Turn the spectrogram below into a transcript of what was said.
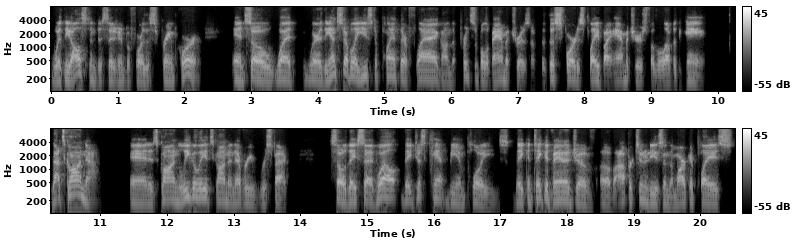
with the alston decision before the supreme court and so, what where the NCAA used to plant their flag on the principle of amateurism, that this sport is played by amateurs for the love of the game, that's gone now, and it's gone legally. It's gone in every respect. So they said, well, they just can't be employees. They can take advantage of of opportunities in the marketplace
